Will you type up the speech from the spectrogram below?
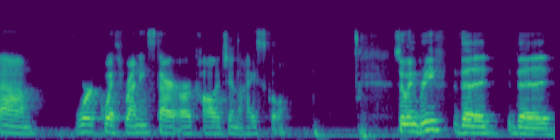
um, work with Running Start or college and the high school? So in brief, the the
